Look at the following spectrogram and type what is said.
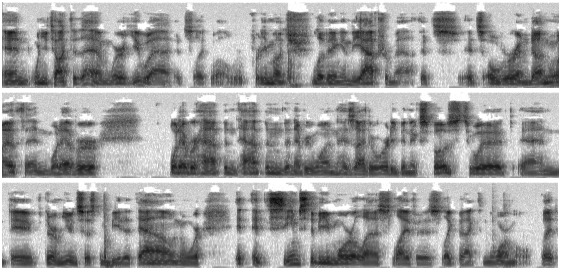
And when you talk to them, where are you at? It's like, well, we're pretty much living in the aftermath. It's it's over and done with, and whatever whatever happened happened and everyone has either already been exposed to it and their immune system beat it down or it, it, seems to be more or less life is like back to normal. But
